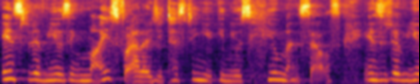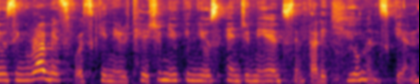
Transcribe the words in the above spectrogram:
Instead of using mice for allergy testing, you can use human cells. Instead of using rabbits for skin irritation, you can use engineered synthetic human skin.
